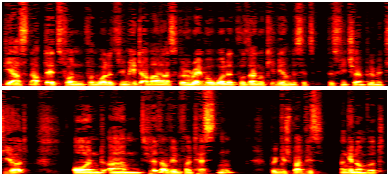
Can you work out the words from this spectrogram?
die ersten Updates von, von Wallets wie Metamask oder Rainbow Wallet, wo sagen, okay, wir haben das jetzt, das Feature implementiert. Und ähm, ich will es auf jeden Fall testen. Bin gespannt, wie es angenommen wird.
